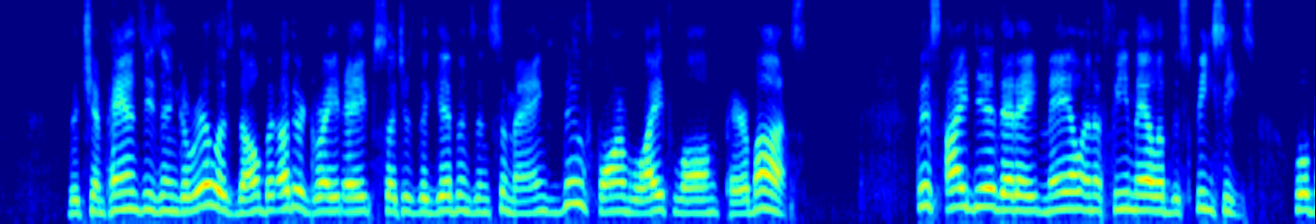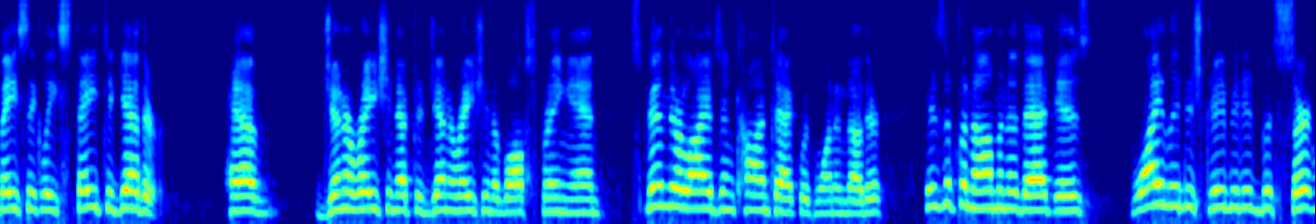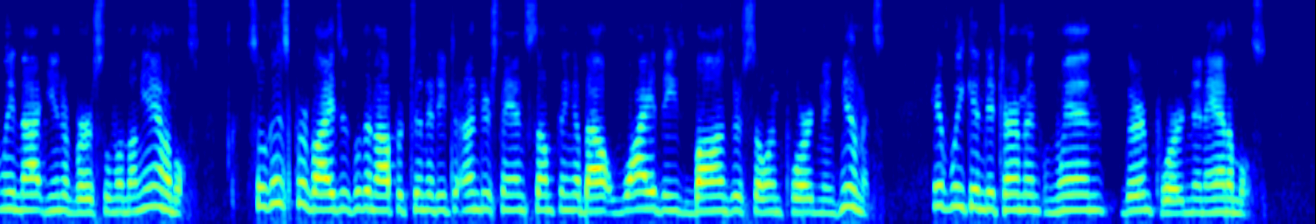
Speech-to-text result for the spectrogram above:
The chimpanzees and gorillas don't, but other great apes, such as the gibbons and siamangs, do form lifelong pair bonds. This idea that a male and a female of the species will basically stay together, have generation after generation of offspring, and spend their lives in contact with one another is a phenomena that is widely distributed but certainly not universal among animals. So this provides us with an opportunity to understand something about why these bonds are so important in humans, if we can determine when they're important in animals.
